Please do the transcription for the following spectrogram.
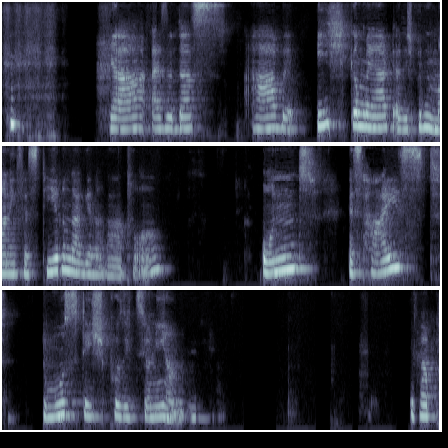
ja, also das habe ich gemerkt, also ich bin ein manifestierender Generator und es heißt, du musst dich positionieren. Ich habe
